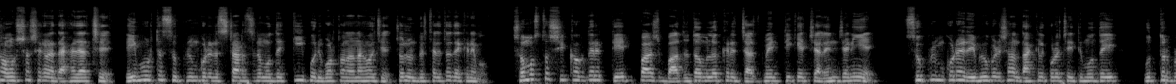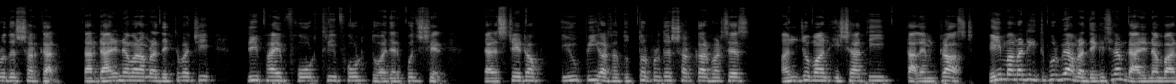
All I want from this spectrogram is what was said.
সমস্যা সেখানে দেখা যাচ্ছে? এই মুহূর্তে সুপ্রিম কোর্টের স্ট্যাটাসের মধ্যে কি পরিবর্তন আনা হয়েছে? চলুন বিস্তারিত দেখে নেব। সমস্ত শিক্ষকদের টেট পাস বাধ্যতামূলকের জাজমেন্টটিকে চ্যালেঞ্জ জানিয়ে সুপ্রিম কোর্টে রিভিউ পিটিশন দাখিল করেছে ইতিমধ্যেই উত্তরপ্রদেশ সরকার। তার ডায়েরি নাম্বার আমরা দেখতে পাচ্ছি three five four three four দু হাজার পঁচিশের যার স্টেট অফ ইউপি অর্থাৎ উত্তরপ্রদেশ সরকার ভার্সেস আঞ্জমান ইশাতি তালেম ট্রাস্ট এই মামলাটি ইতিপূর্বে আমরা দেখেছিলাম ডায়েরি নাম্বার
